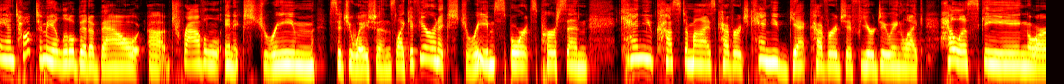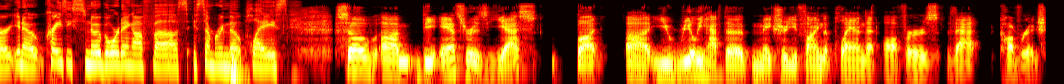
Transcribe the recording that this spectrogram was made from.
Stan, talk to me a little bit about uh, travel in extreme situations. Like if you're an extreme sports person, can you customize coverage? Can you get coverage if you're doing like heli skiing or, you know, crazy snowboarding off uh, some remote place? So um, the answer is yes but uh, you really have to make sure you find the plan that offers that coverage.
